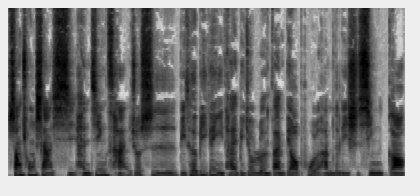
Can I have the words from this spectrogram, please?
上冲下洗很精彩，就是比特币跟以太币就轮番飙破了他们的历史新高。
